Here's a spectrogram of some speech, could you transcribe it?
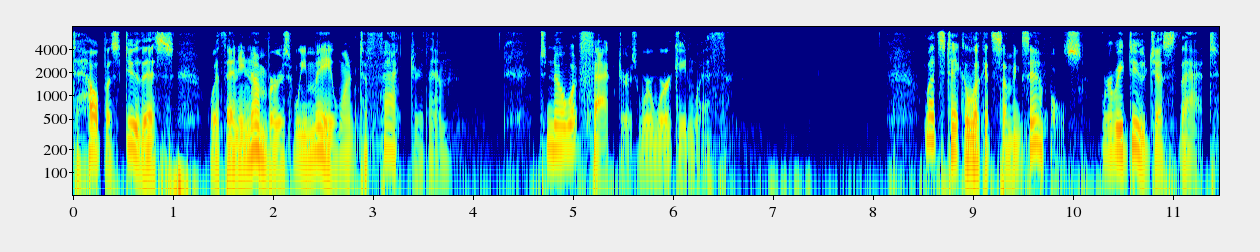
to help us do this with any numbers, we may want to factor them to know what factors we're working with. Let's take a look at some examples where we do just that.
